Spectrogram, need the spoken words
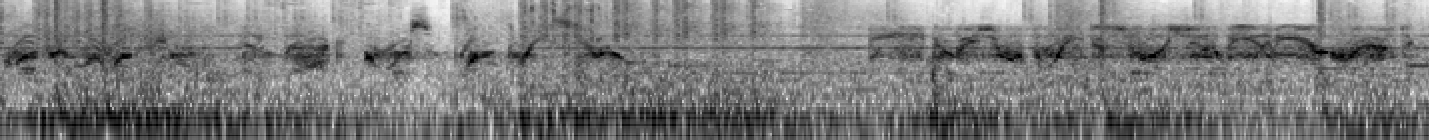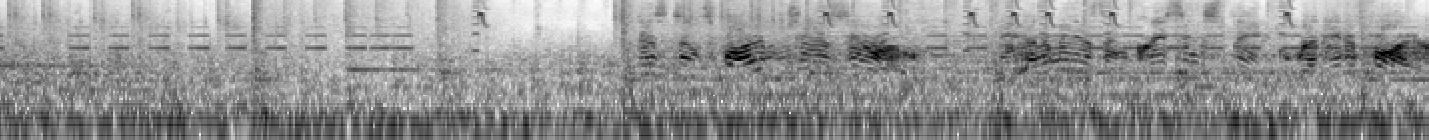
Squadron will reveal and back course 130. Division reporting destruction of the enemy aircraft. Distance 520. The enemy is increasing speed, ready to fire.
